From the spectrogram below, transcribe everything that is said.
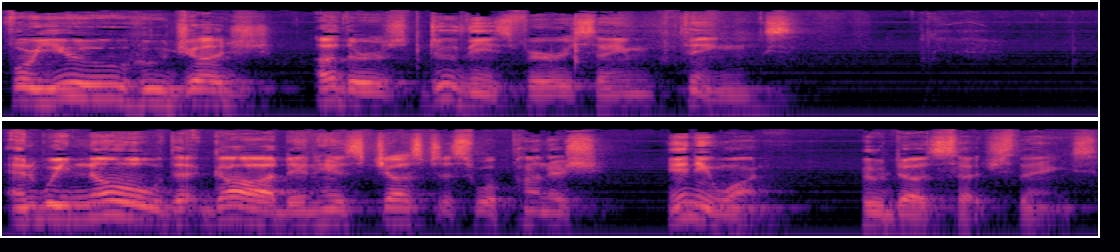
For you who judge others do these very same things. And we know that God, in His justice, will punish anyone who does such things.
